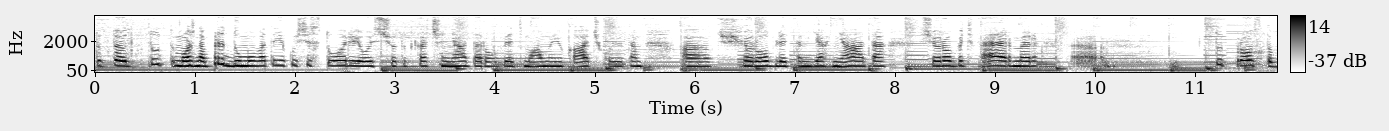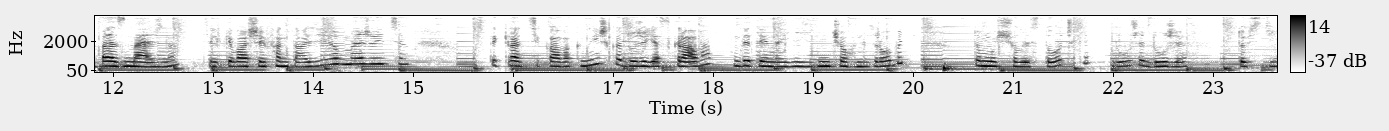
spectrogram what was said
Тобто тут можна придумувати якусь історію, ось що тут каченята роблять з мамою качкою, там, що роблять там ягнята, що робить фермер. Тут просто безмежно, тільки вашою фантазією обмежується. Ось така цікава книжка, дуже яскрава. Дитина їй нічого не зробить, тому що листочки дуже-дуже товсті.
